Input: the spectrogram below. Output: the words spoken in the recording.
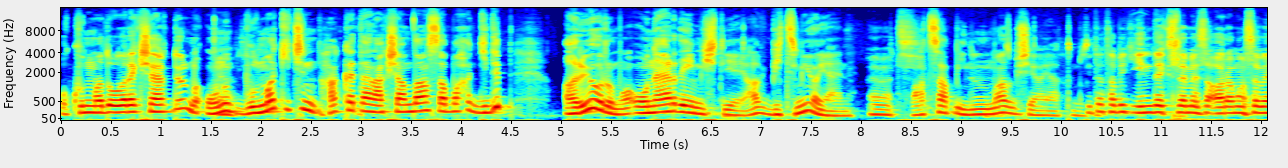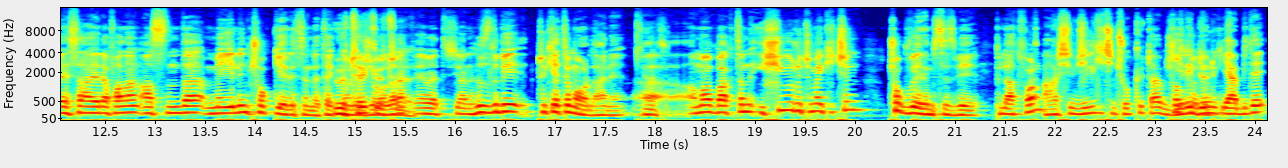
okunmadı olarak işaretliyorum da onu evet. bulmak için hakikaten akşamdan sabaha gidip arıyorum o neredeymiş diye. Abi bitmiyor yani. Evet. WhatsApp inanılmaz bir şey hayatımızda. Bir de tabii ki indekslemesi, araması vesaire falan aslında mailin çok gerisinde teknoloji öte olarak. Kötü. Evet yani hızlı bir tüketim orada hani. Evet. Ama baktığında işi yürütmek için çok verimsiz bir platform. Arşivcilik için çok kötü abi. Çok Geri kötü. dönük ya bir de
